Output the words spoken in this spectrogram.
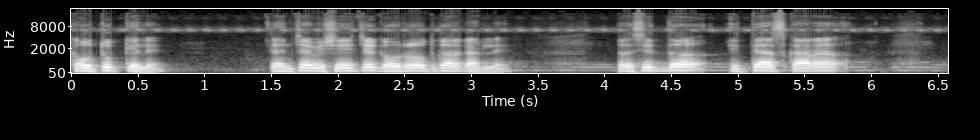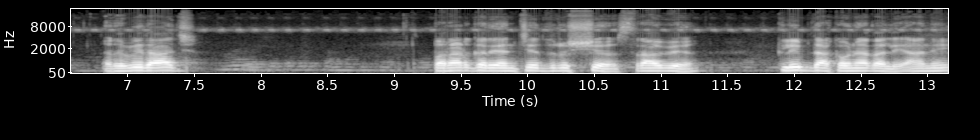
कौतुक केले. त्यांच्याविषयीचे गौरवोद्गार काढले. प्रसिद्ध इतिहासकार रविराज पराडकर यांचे दृश्य श्राव्य क्लिप दाखवण्यात आले आणि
